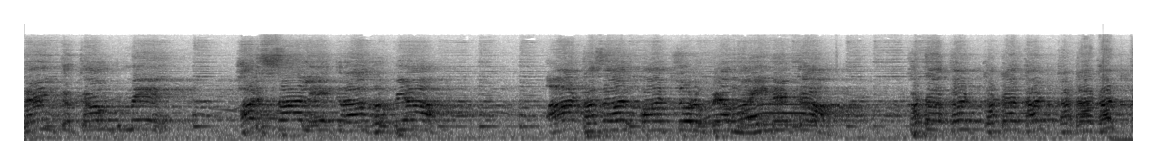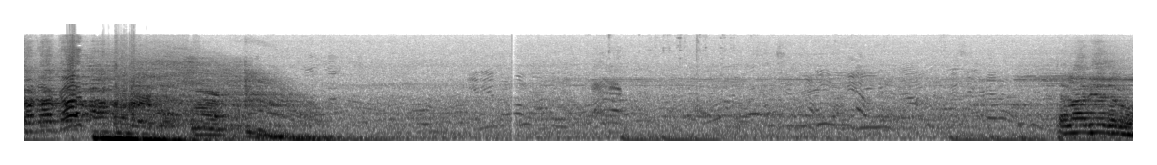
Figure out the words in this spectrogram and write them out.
बैंक अकाउंट में हर साल एक लाख रुपया आठ हज़ार पाँच सौ रुपया महीने का। खटाखट खटाखट खटाखट खटाखट। आता रहेगा चला दिया चलो।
